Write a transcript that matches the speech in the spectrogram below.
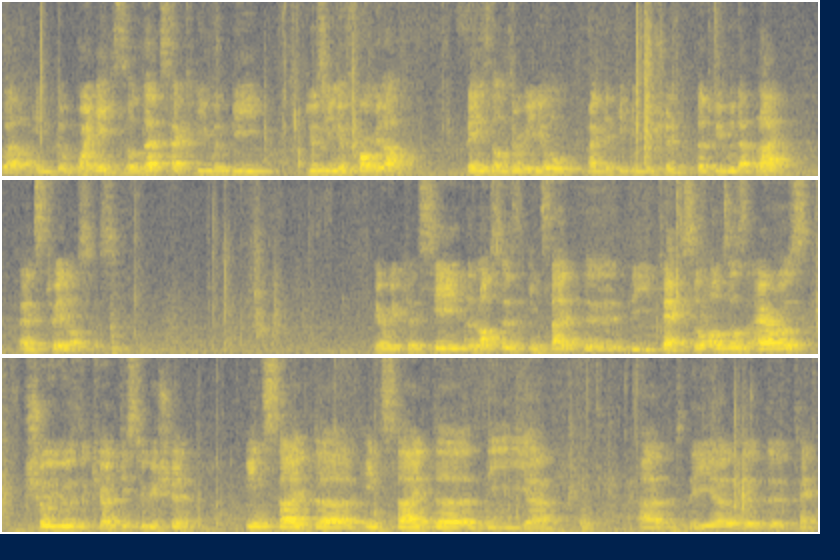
well, in the winding. So that's actually would be using a formula based on the radial magnetic induction that we would apply, and stray losses. Here we can see the losses inside the, the text. So all those arrows show you the current distribution inside the inside the the uh, uh, the, uh, the, the tank.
